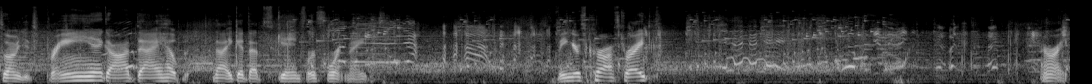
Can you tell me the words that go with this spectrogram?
So I'm just praying to God that I help that I get that skin for Fortnite. Fingers crossed, right? Alright.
